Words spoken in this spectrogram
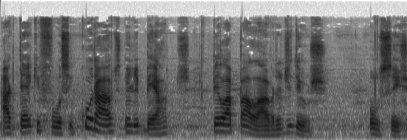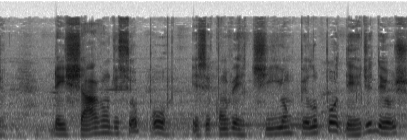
até que fossem curados e libertos pela palavra de Deus. Ou seja, deixavam de se opor e se convertiam pelo poder de Deus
